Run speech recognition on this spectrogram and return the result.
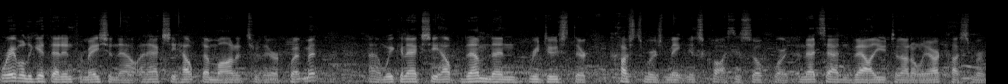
We're able to get that information now and actually help them monitor their equipment. And we can actually help them then reduce their customers' maintenance costs and so forth. And that's adding value to not only our customer,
